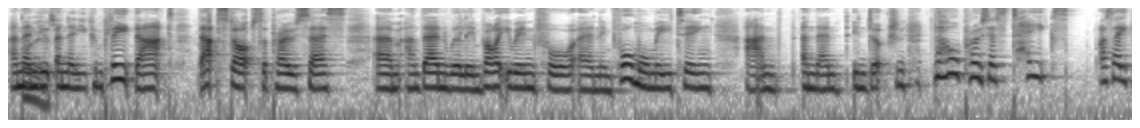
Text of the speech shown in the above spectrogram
And then Brilliant. you and then you complete that. That starts the process, um, and then we'll invite you in for an informal meeting and and then induction. The whole process takes. I say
